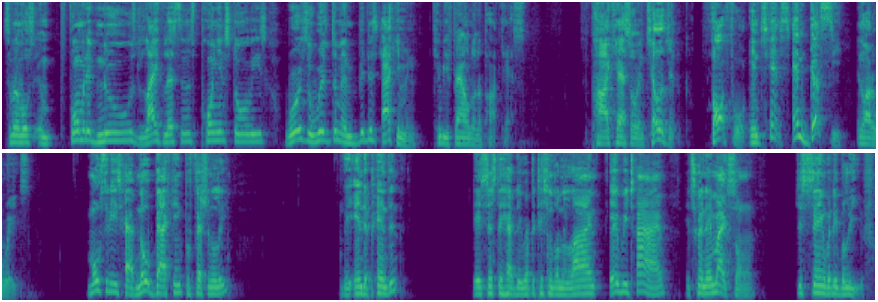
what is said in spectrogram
Some of the most informative news, life lessons, poignant stories, words of wisdom, and business acumen can be found on a podcast. Podcasts are intelligent, thoughtful, intense, and gutsy in a lot of ways. Most of these have no backing professionally. They're independent. They essentially have their reputations on the line every time they turn their mics on, just saying what they believe.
